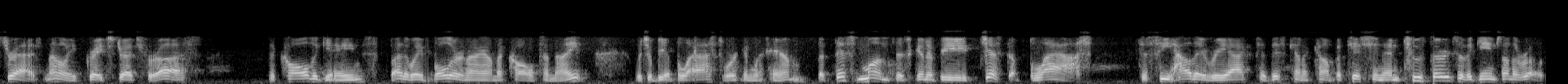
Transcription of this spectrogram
stretch. Not only a great stretch for us to call the games. By the way, Boler and I are on the call tonight which will be a blast working with him. But this month is going to be just a blast to see how they react to this kind of competition and two thirds of the games on the road.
